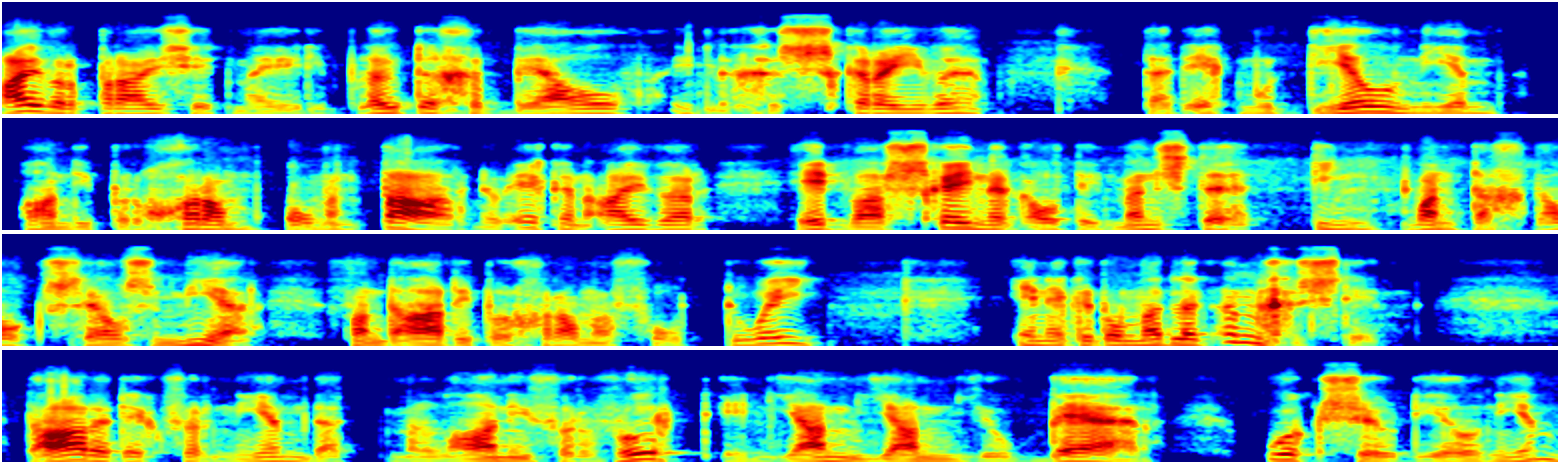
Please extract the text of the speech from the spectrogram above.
Iwer Price het my uit die bloute gebel, eintlik geskrywe dat ek moet deelneem aan die program kommentaar. Nou ek en Iwer het waarskynlik al ten minste 10, 20 dalk selfs meer van daardie programme voltooi en ek het onmiddellik ingestem. Daar het ek verneem dat Melanie Verwoerd en Jan Jan Joubert ook sou deelneem.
